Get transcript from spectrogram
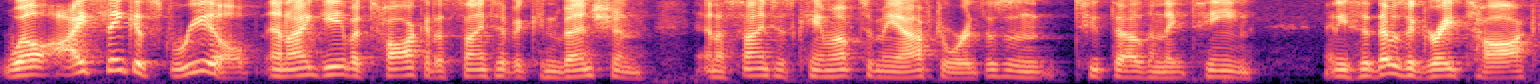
Well, I think it's real. And I gave a talk at a scientific convention, and a scientist came up to me afterwards. This is in 2018, and he said that was a great talk.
